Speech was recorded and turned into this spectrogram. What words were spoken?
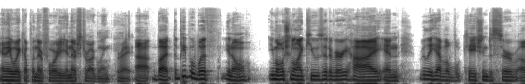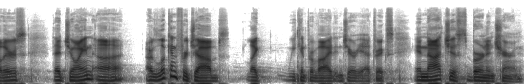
And they wake up when they're forty and they're struggling. Right. Uh, but the people with, you know, emotional IQs that are very high and really have a vocation to serve others that join uh, are looking for jobs like we can provide in geriatrics and not just burn and churn.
